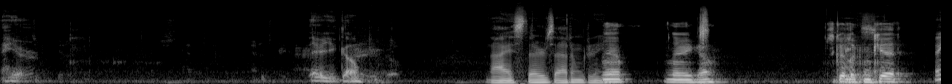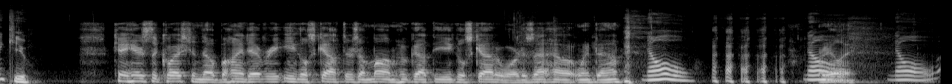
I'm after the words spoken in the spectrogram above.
Here. There you go. Nice. There's Adam Green. Yep. There you go. It's a good looking kid. Thank you. Okay, here's the question though. Behind every Eagle Scout, there's a mom who got the Eagle Scout Award. Is that how it went down? No. no. Really? No.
